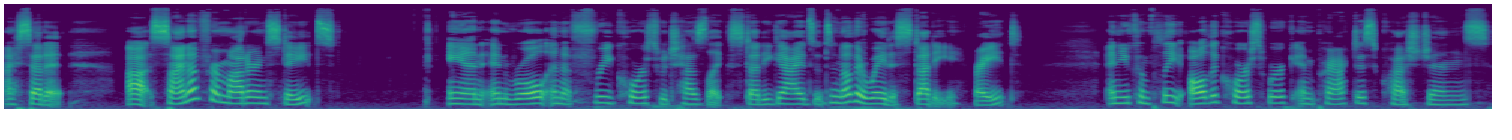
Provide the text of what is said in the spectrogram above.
I said it. Uh, sign up for Modern States and enroll in a free course which has like study guides. It's another way to study, right? And you complete all the coursework and practice questions,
